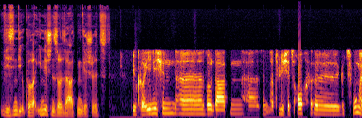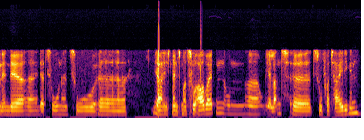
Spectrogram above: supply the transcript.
wie sind die ukrainischen Soldaten geschützt? Die ukrainischen äh, Soldaten äh, sind natürlich jetzt auch äh, gezwungen, in der, äh, in der Zone zu, ja, ich nenne es mal zu arbeiten, um, äh, um ihr Land äh, zu verteidigen.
